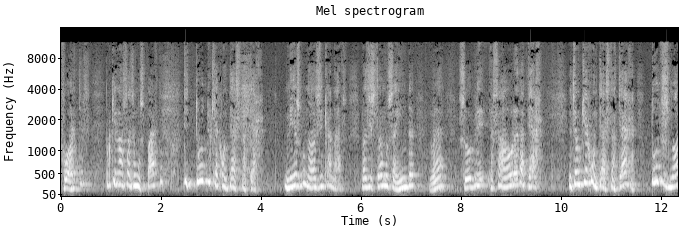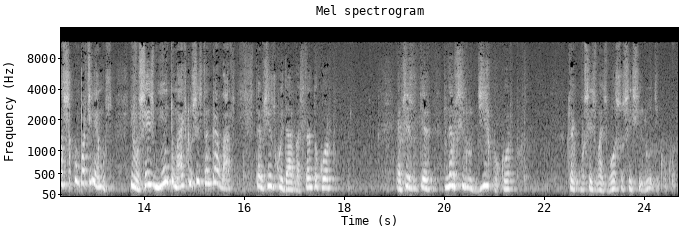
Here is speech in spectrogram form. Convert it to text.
fortes, porque nós fazemos parte de tudo que acontece na Terra, mesmo nós encarnados. Nós estamos ainda é, sobre essa aura da Terra. Então o que acontece na Terra, todos nós compartilhamos. E vocês muito mais que vocês estão encarnados. Então é preciso cuidar bastante do corpo. É preciso ter, não se iludir com o corpo. Porque vocês mais moços, vocês se iludem com o corpo.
